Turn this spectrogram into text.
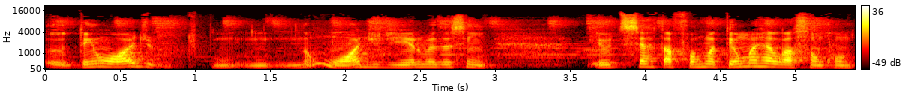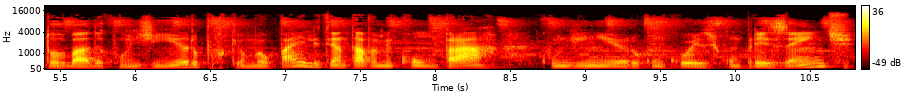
eu tenho ódio, tipo, não ódio de dinheiro, mas assim, eu de certa forma tenho uma relação conturbada com o dinheiro, porque o meu pai ele tentava me comprar com dinheiro, com coisas, com presente,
